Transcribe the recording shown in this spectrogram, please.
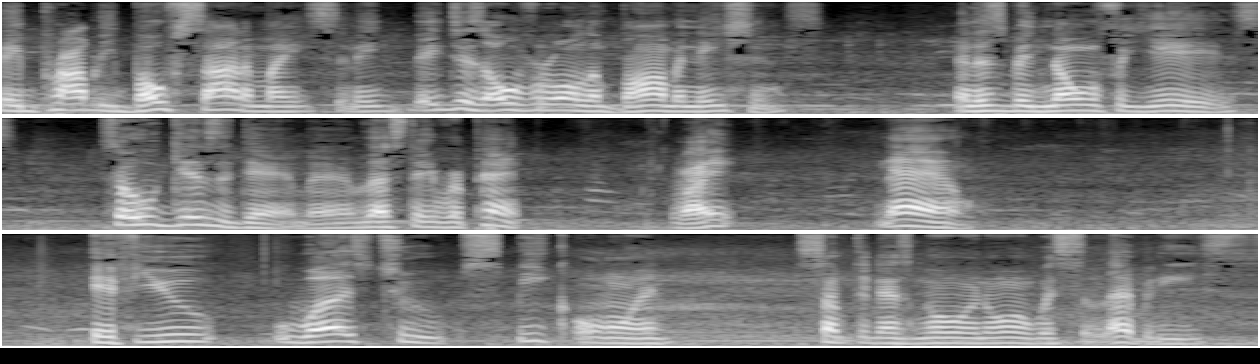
They probably both sodomites, and they, they just overall abominations. And it's been known for years. So who gives a damn, man? Unless they repent, right? Now, if you was to speak on something that's going on with celebrities,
